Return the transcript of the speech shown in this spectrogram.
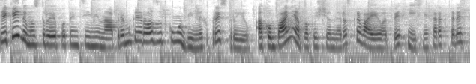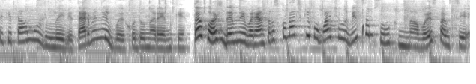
який демонструє потенційні напрямки розвитку мобільних пристроїв. А компанія поки що не розкриває його технічні характеристики та можливі терміни виходу на ринки. Також дивний варіант розкладачки побачили від Samsung на виставці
